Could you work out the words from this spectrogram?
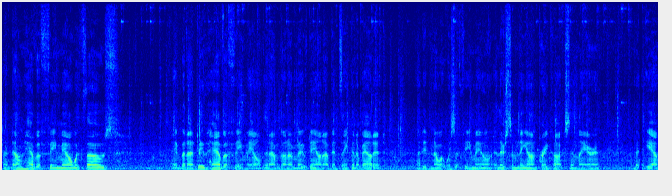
I don't have a female with those, but I do have a female that I'm going to move down. I've been thinking about it. I didn't know it was a female. And there's some neon praecox in there. But yeah,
